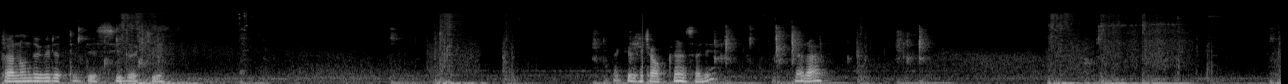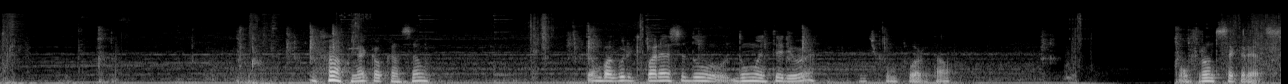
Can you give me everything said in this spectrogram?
Tá, não deveria ter descido aqui. Será que a gente alcança ali? Será? Como é que alcançamos? Tem um bagulho que parece do, do um anterior. Tipo um portal. Confrontos secretos.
